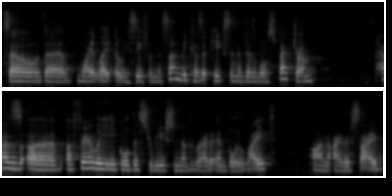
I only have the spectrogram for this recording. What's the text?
so the white light that we see from the sun, because it peaks in the visible spectrum, has a, a, fairly equal distribution of red and blue light on either side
